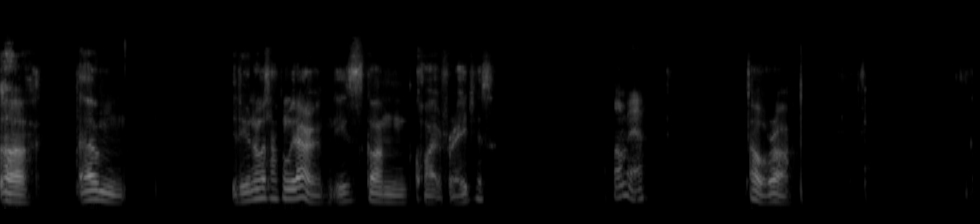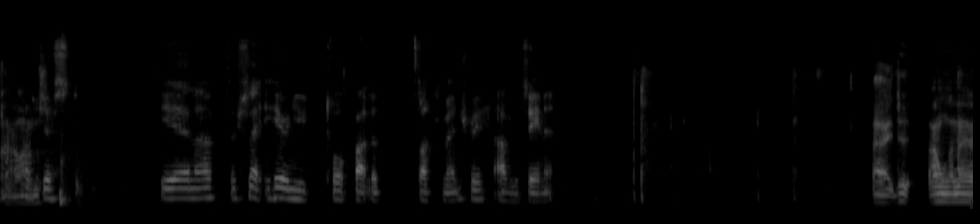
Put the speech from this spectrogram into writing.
uh, um, do you know what's happened with Aaron? He's gone quiet for ages. Oh yeah, Oh, raw. Oh, I'm um, just yeah. No, I'm just like hearing you talk about the documentary. I haven't seen it. all right, do, I'm gonna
